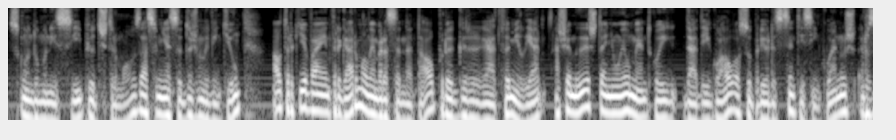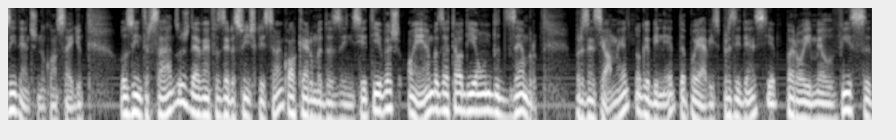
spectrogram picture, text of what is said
Segundo o município de Estremoz, à semelhança de 2021, a autarquia vai entregar uma lembrança de Natal por agregado familiar às famílias que tenham um elemento com idade igual ou superior a 65 anos residentes no Conselho. Os interessados devem fazer a sua inscrição em qualquer uma das iniciativas ou em ambas até o dia 1 de dezembro, presencialmente no gabinete de apoio à vice-presidência para o e-mail vice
